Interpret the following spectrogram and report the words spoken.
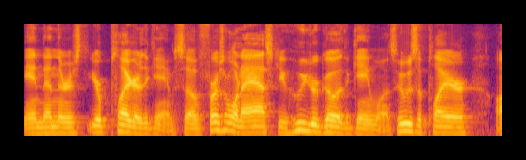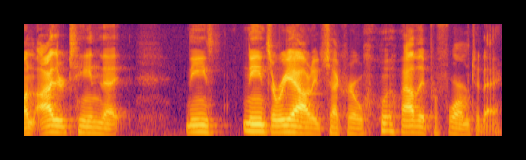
and then there's your player of the game so first i want to ask you who your go of the game was who was a player on either team that needs needs a reality check for how they performed today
